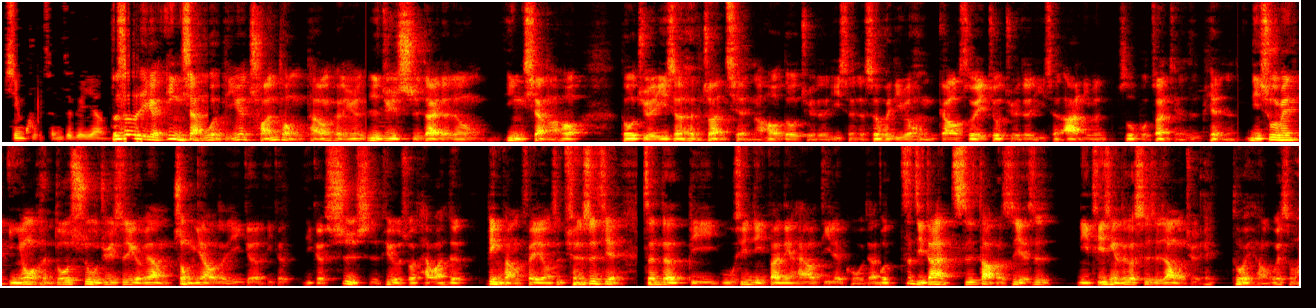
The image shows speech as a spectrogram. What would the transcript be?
辛苦成这个样子。这是一个印象问题，因为传统台湾可能因为日据时代的那种印象，然后都觉得医生很赚钱，然后都觉得医生的社会地位很高，所以就觉得医生啊，你们说不赚钱是骗人。你书里面引用很多数据，是一个非常重要的一个一个一个事实。譬如说，台湾的病房费用是全世界真的比五星级饭店还要低的国家。我自己当然知道，可是也是你提醒这个事实，让我觉得，哎，对啊，为什么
